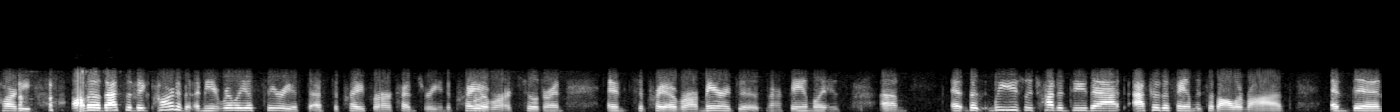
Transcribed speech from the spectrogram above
party although that's a big part of it i mean it really is serious to us to pray for our country and to pray right. over our children and to pray over our marriages and our families um and, but we usually try to do that after the families have all arrived and then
